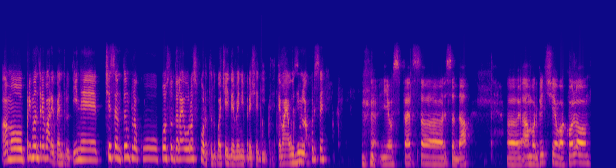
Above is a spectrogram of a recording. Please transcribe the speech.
Am o primă întrebare pentru tine. Ce se întâmplă cu postul de la Eurosport după ce ai devenit președinte? Te mai auzim la curse? Eu sper să, să da. Uh, am vorbit și eu acolo,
